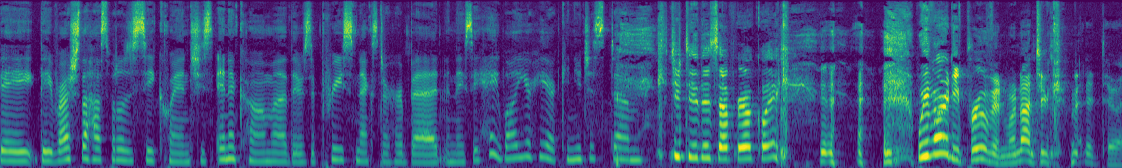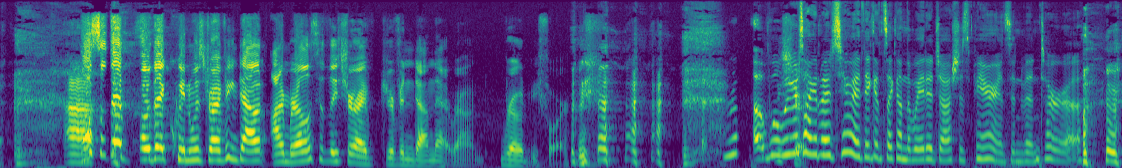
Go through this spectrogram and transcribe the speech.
they they rush the hospital to see Quinn. She's in a coma. There's a priest next to her bed, and they say, "Hey, while you're here, can you just um?" Could you do this up real quick? We've already proven we're not too committed to it. Uh, also, that road that Quinn was driving down, I'm relatively sure I've driven down that road road before. Oh, well, we were talking about it too. I think it's like on the way to Josh's parents in Ventura.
